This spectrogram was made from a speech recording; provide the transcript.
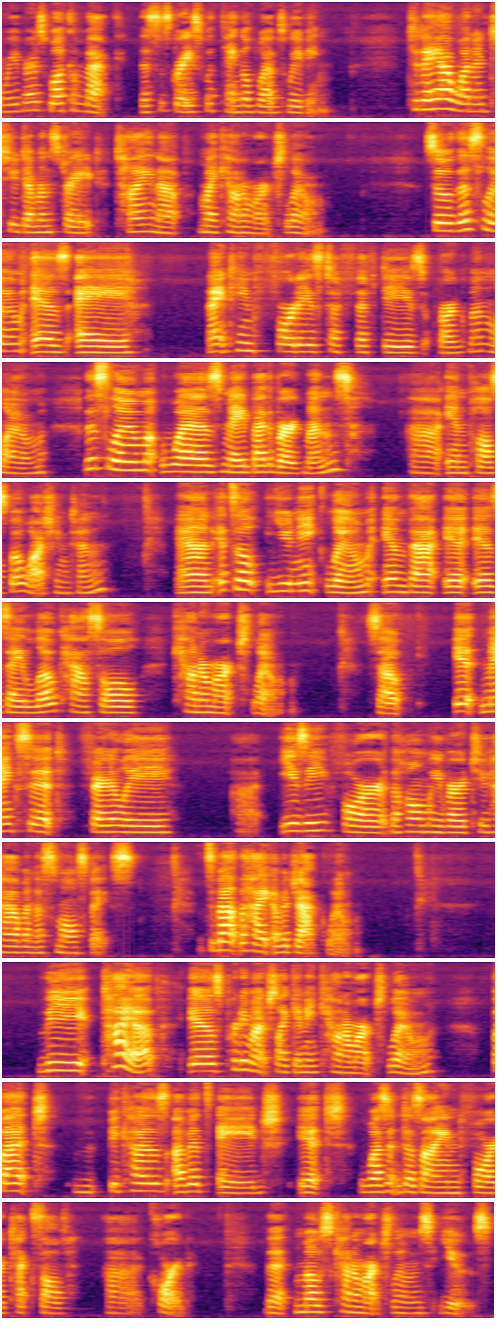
Weavers, welcome back. This is Grace with Tangled Webs Weaving. Today I wanted to demonstrate tying up my countermarch loom. So this loom is a 1940s to 50s Bergman loom. This loom was made by the Bergmans uh, in Poulsbo, Washington. And it's a unique loom in that it is a low castle countermarch loom. So it makes it fairly uh, easy for the home weaver to have in a small space. It's about the height of a jack loom. The tie-up is pretty much like any countermarch loom, but because of its age, it wasn't designed for Texsolv uh, cord that most countermarch looms use.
